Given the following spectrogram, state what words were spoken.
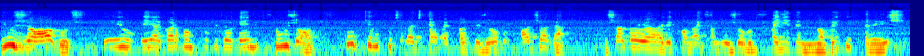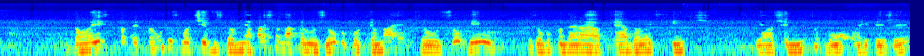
e os jogos. E, e agora vamos para o videogame, que são os jogos. Tudo que você tiver de cyberpunk jogo, pode jogar. O Shadowrun ele começa no jogo do Super Nintendo 93. Então esse também foi um dos motivos de eu me apaixonar pelo jogo, porque eu, na, eu joguei o jogo quando era pré-adolescente e achei muito bom o RPG.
